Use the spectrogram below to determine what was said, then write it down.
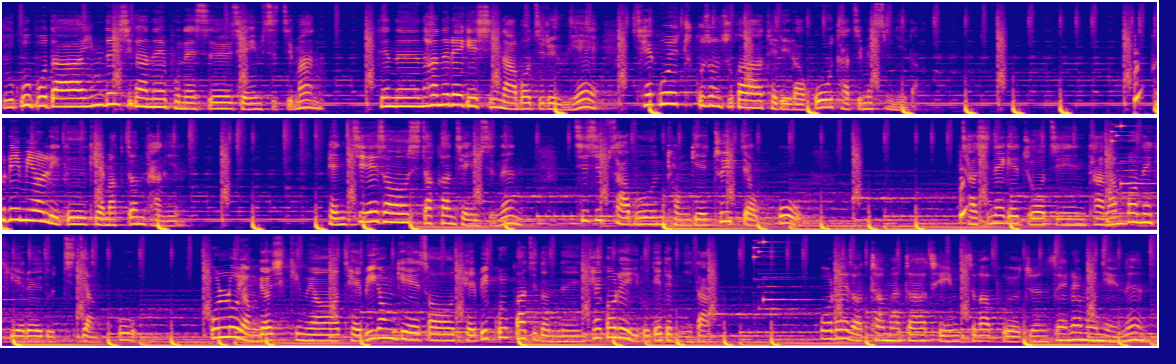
누구보다 힘든 시간을 보냈을 제임스지만 그는 하늘에 계신 아버지를 위해 최고의 축구 선수가 되리라고 다짐했습니다. 프리미어 리그 개막전 당일 벤치에서 시작한 제임스는 74분 경기에 투입되었고 자신에게 주어진 단 한 번의 기회를 놓치지 않고 골로 연결시키며 데뷔 경기에서 데뷔골까지 넣는 쾌거를 이루게 됩니다. 골을 넣자마자 제임스가 보여준 세레머니에는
